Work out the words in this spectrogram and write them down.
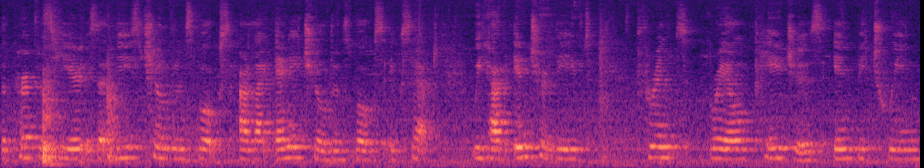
The purpose here is that these children's books are like any children's books except we have interleaved print braille pages in between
